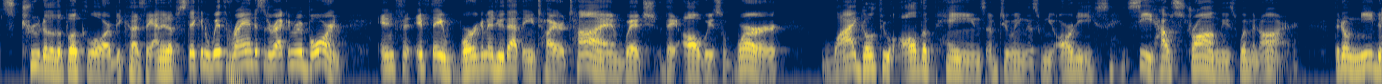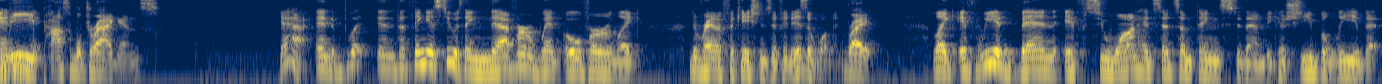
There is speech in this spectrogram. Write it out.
s- true to the book lore because they ended up sticking with Rand as the Dragon Reborn. And if, if they were gonna do that the entire time, which they always were, why go through all the pains of doing this when you already see how strong these women are? They don't need to And be it- possible dragons. Yeah, and but and the thing is too is they never went over like the ramifications if it is a woman. Right. Like if we had been, if Siuan had said some things to them because she believed that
